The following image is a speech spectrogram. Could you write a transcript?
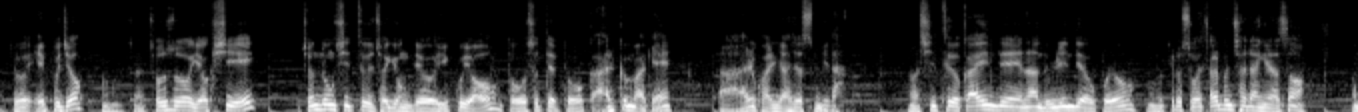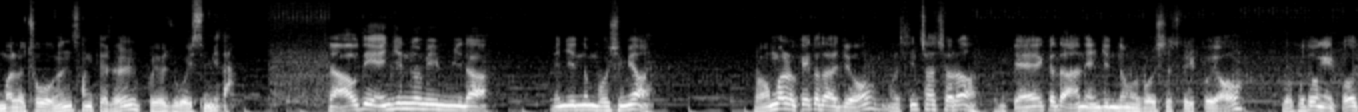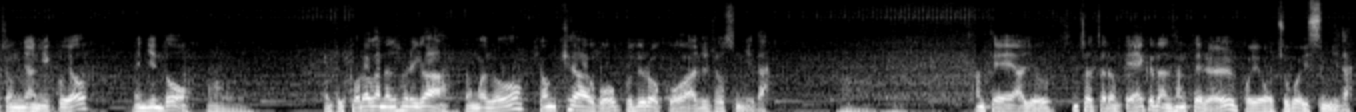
아주 예쁘죠? 음, 자, 조수석 역시 전동 시트 적용되어 있고요. 또 스텝도 깔끔하게 잘 관리하셨습니다. 어, 시트 까인 데나 눌린 데 없고요. 어, 키로수가 짧은 차량이라서 정말로 좋은 상태를 보여주고 있습니다. 자, 아우디 엔진룸입니다. 엔진룸 보시면 정말로 깨끗하죠. 어, 신차처럼 깨끗한 엔진룸을 보실 수 있고요. 그리고 구동액도 정량 있고요. 엔진도 어, 돌아가는 소리가 정말로 경쾌하고 부드럽고 아주 좋습니다. 상태 아주 신차처럼 깨끗한 상태를 보여주고 있습니다.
